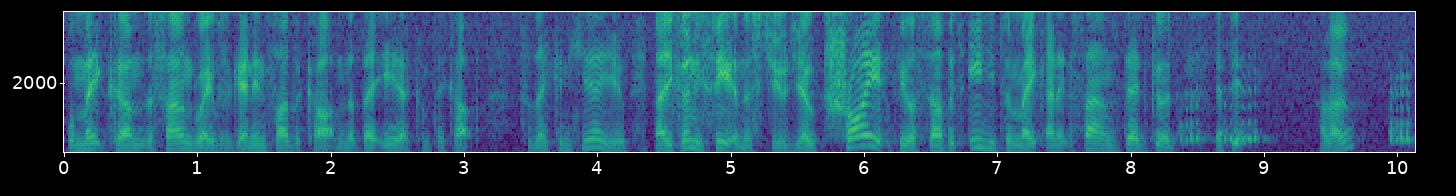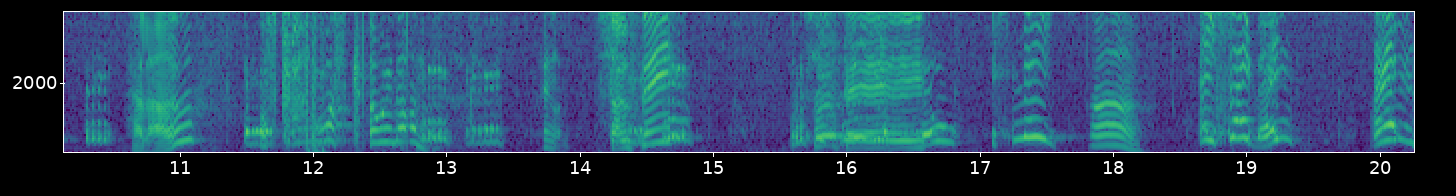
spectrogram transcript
will make um, the sound waves again inside the carton that their ear can pick up so they can hear you. Now, you can only see it in the studio. Try it for yourself. It's easy to make and it sounds dead good. If you... Hello? Hello? What's, go what's going on? Hang on. Sophie? Sophie? It's me. Oh. Hey, Simon. Um,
